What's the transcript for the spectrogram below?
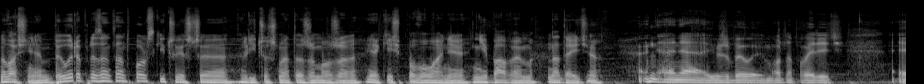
No właśnie, były reprezentant Polski, czy jeszcze liczysz na to, że może jakieś powołanie niebawem nadejdzie? Nie, nie, już były, można powiedzieć. E,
